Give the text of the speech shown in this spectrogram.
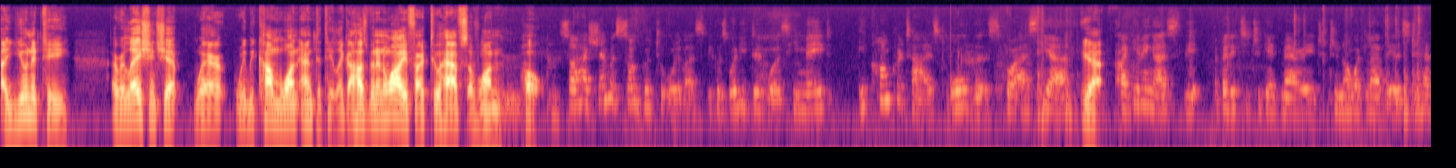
a unity, a relationship where we become one entity. Like a husband and a wife are two halves of one whole. So Hashem was so good to all of us because what he did was he made, he concretized all this for us here Yeah. by giving us the ability to get married, to know what love is, to have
